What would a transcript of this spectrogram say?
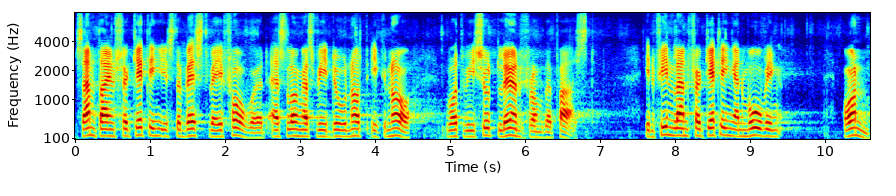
Sometimes forgetting is the best way forward as long as we do not ignore what we should learn from the past. In Finland, forgetting and moving on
